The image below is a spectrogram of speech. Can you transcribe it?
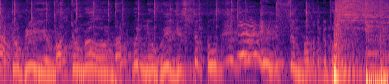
had to be rock and roll, but we knew he's simple. Yeah, he's a.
